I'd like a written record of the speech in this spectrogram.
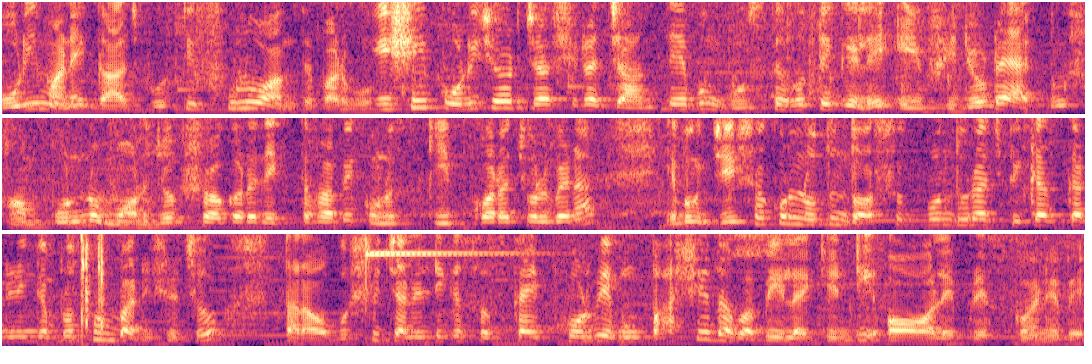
পরিমাণে গাছ ভর্তি ফুলও আনতে পারব। কৃষি সেই পরিচর্যা, সেটা জানতে এবং বুঝতে হতে গেলে এই ভিডিওটা একদম সম্পূর্ণ মনোযোগ সহকারে দেখতে হবে, কোনো স্কিপ করা চলবে না। এবং যে সকল নতুন দর্শক বন্ধুরা আজ বিকাশ গার্ডেনিংয়ে প্রথমবার এসেছ, তারা অবশ্যই চ্যানেলটিকে সাবস্ক্রাইব করবে এবং পাশে দেওয়া বেল আইকনটি অলে প্রেস করে নেবে।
